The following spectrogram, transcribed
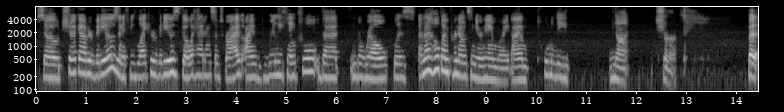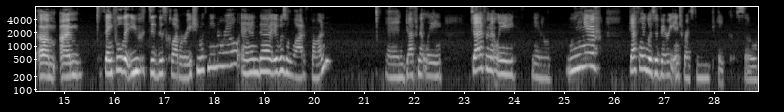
So check out her videos, and if you like her videos, go ahead and subscribe. I'm really thankful that Narelle was, and I hope I'm pronouncing your name right. I am totally not sure. But um, I'm thankful that you did this collaboration with me, Narelle, and uh, it was a lot of fun. And definitely definitely, you know, yeah, definitely was a very interesting take. So,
